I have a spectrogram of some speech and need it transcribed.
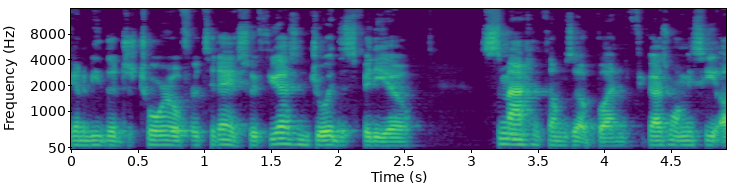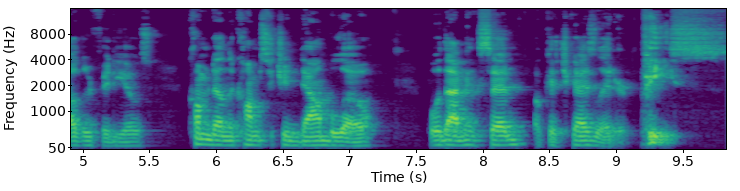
gonna be the tutorial for today. So if you guys enjoyed this video, smash the thumbs up button. If you guys want me to see other videos, comment down in the comment section down below. With that being said, I'll catch you guys later. Peace.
